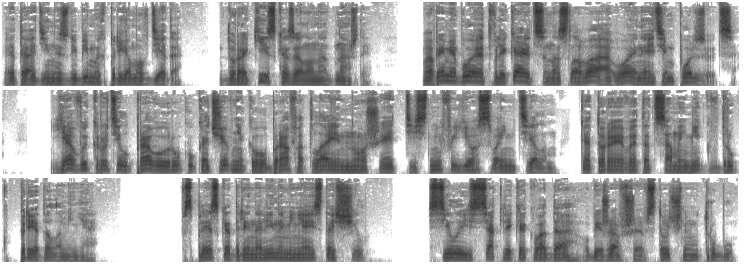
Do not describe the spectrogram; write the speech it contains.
Это один из любимых приемов деда. «Дураки», — сказал он однажды. «Во время боя отвлекаются на слова, а воины этим пользуются. Я выкрутил правую руку кочевника, убрав от Лаи нож и оттеснив ее своим телом, которое в этот самый миг вдруг предало меня. Всплеск адреналина меня истощил. Силы иссякли, как вода, убежавшая в сточную трубу.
